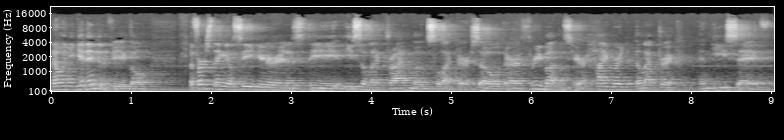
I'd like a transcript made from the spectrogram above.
Now when you get into the vehicle, the first thing you'll see here is the E-Select drive mode selector. So there are three buttons here, hybrid, electric, and E-Save.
